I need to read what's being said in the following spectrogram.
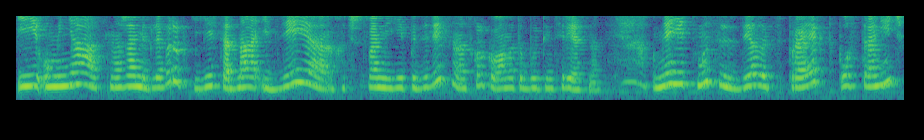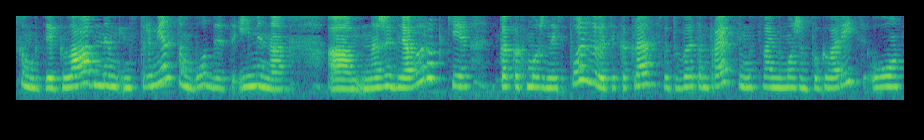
И у меня с ножами для вырубки есть одна идея, хочу с вами ей поделиться, насколько вам это будет интересно. У меня есть мысль сделать проект по страничкам, где главным инструментом будет именно ножи для вырубки, как их можно использовать. И как раз вот в этом проекте мы с вами можем поговорить о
